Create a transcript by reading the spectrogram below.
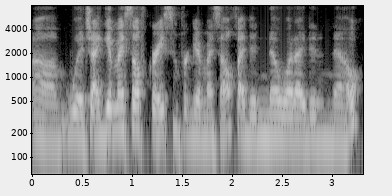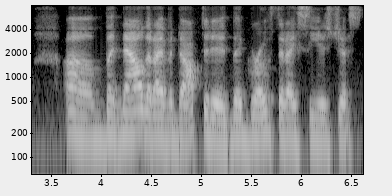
um, which I give myself grace and forgive myself. I didn't know what I didn't know. Um, but now that I've adopted it, the growth that I see is just,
